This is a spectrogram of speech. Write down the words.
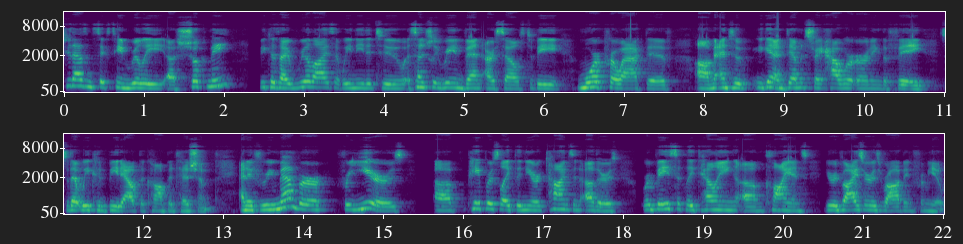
2016 really uh, shook me because i realized that we needed to essentially reinvent ourselves to be more proactive um, and to again demonstrate how we're earning the fee so that we could beat out the competition. And if you remember for years uh, papers like the new york times and others were basically telling um, clients your advisor is robbing from you.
